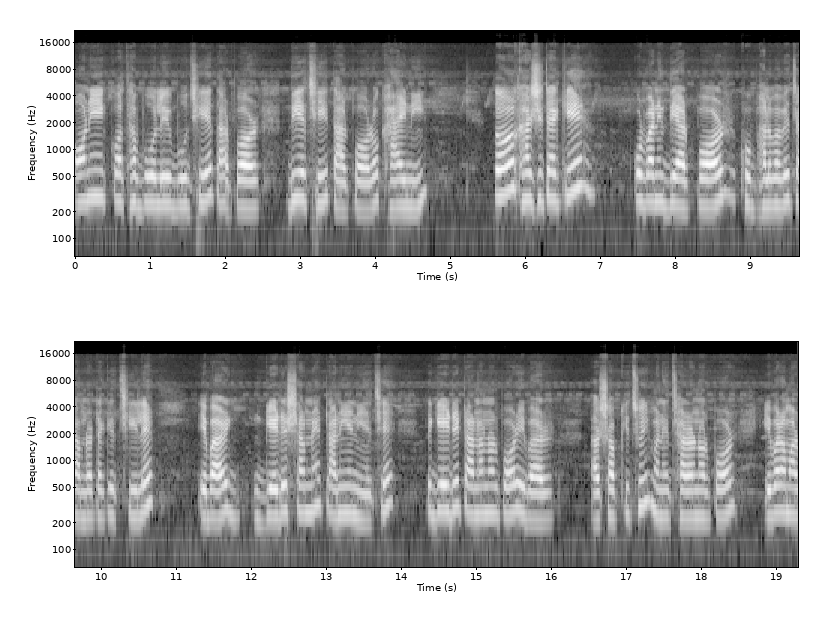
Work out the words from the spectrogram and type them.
অনেক কথা বলে বুঝিয়ে তারপর দিয়েছি, তারপরও খায়নি তো খাসিটাকে কোরবানি দেওয়ার পর খুব ভালোভাবে চামড়াটাকে ছিলে, এবার গেটের সামনে টানিয়ে নিয়েছে। তো গেটে টানানোর পর এবার, আর সব কিছুই মানে ছাড়ানোর পর এবার আমার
